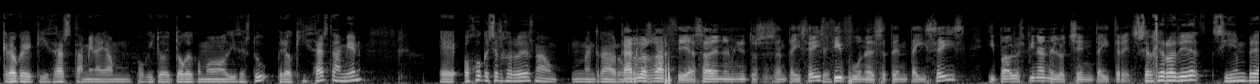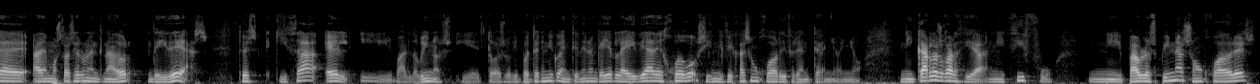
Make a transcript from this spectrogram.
creo que quizás también haya un poquito de toque, como dices tú, pero quizás también. Eh, ojo que Sergio Rodríguez es una- un entrenador. Carlos García sale en el minuto 66, Sí. Cifu en el 76 y Pablo Espina en el 83. Sergio Rodríguez siempre ha, ha demostrado ser un entrenador de ideas. Entonces, quizá él y Valdovinos y todo su equipo técnico entendieron que ayer la idea de juego significase un jugador diferente a ñoño. Ni Carlos García, ni Cifu, ni Pablo Espina son jugadores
